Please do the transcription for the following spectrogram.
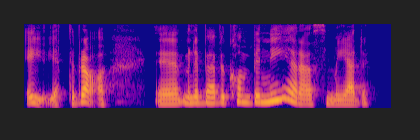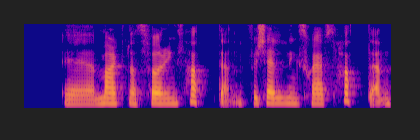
är ju jättebra. Eh, men det behöver kombineras med eh, marknadsföringshatten, försäljningschefshatten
